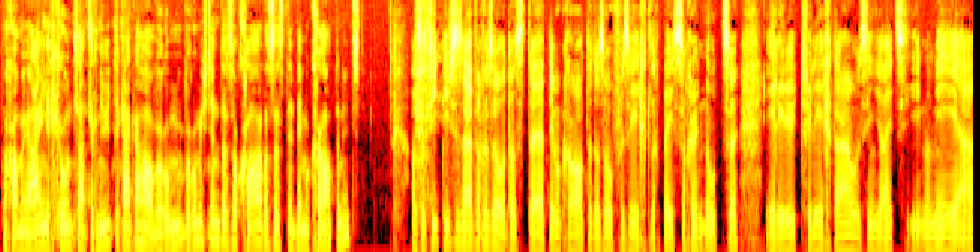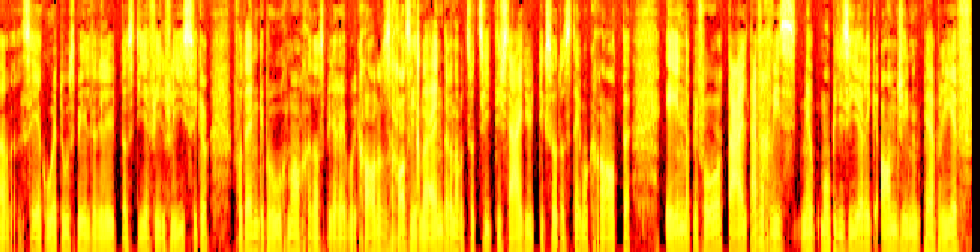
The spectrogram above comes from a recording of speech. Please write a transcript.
Da kann man ja eigentlich grundsätzlich nichts dagegen haben. Warum, warum ist denn da so klar, dass es den Demokraten nützt? Also Zeit ist es einfach so, dass die Demokraten das offensichtlich besser können nutzen können. Ihre Leute vielleicht auch, sind ja jetzt immer mehr auch sehr gut ausgebildete Leute, dass die viel fließiger von dem Gebrauch machen als bei den Republikanern. Das kann sich noch ändern, aber zur Zeit ist es eindeutig so, dass Demokraten eher bevorteilt, einfach wie es Mobilisierung anscheinend per Brief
